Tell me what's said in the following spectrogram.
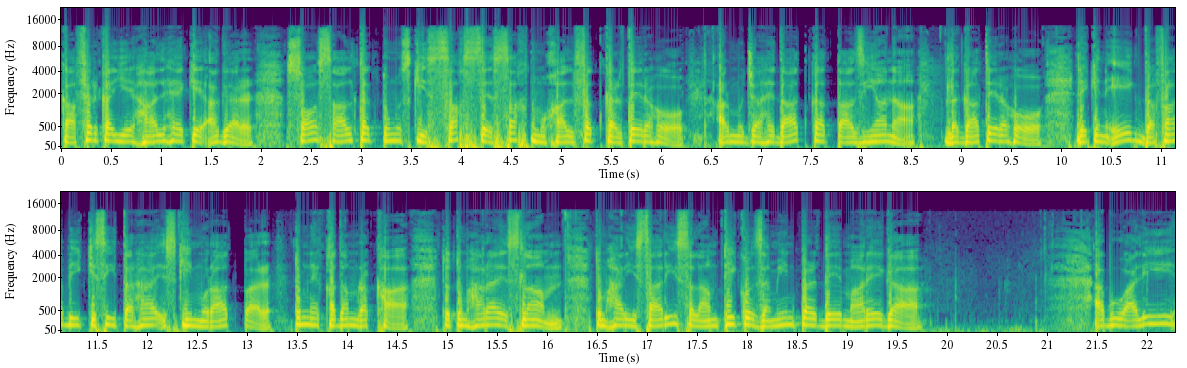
کافر کا یہ حال ہے کہ اگر سو سال تک تم اس کی سخت سے سخت مخالفت کرتے رہو اور مجاہدات کا تازیانہ لگاتے رہو، لیکن ایک دفعہ بھی کسی طرح اس کی مراد پر تم نے قدم رکھا تو تمہارا اسلام، تمہاری ساری سلامتی کو زمین پر دے مارے گا۔ ابو علی،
